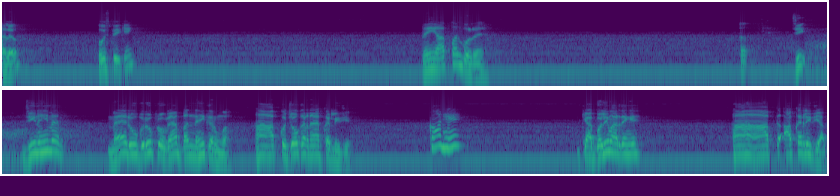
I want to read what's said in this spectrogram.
hello who speaking नहीं, आप कौन बोल रहे हैं अ, जी जी नहीं मैं मैं रूबरू प्रोग्राम बंद नहीं करूँगा। हाँ आपको जो करना है आप कर लीजिए। कौन है? क्या आप गोली मार देंगे? हाँ हाँ आप आप कर लीजिए आप।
